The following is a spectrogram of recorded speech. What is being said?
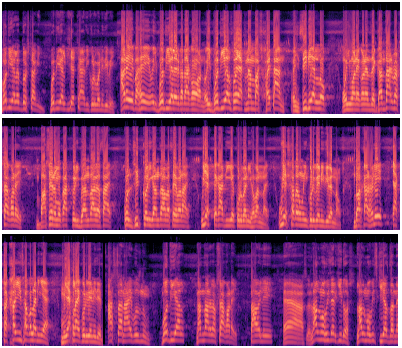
বদিয়ালের দোষটা কি? বদিয়াল কিসের টাকা দিয়ে কুরবানি দিবে? আরে ভাই, ওই বদিয়ালের কথা কন। ওই বদিয়াল তো এক নাম্বার শয়তান। ওই সিরিয়াল লোক। ওই মনে করেন যে গাঞ্জার ব্যবসা করে। বাসের মোকাত করি গাঞ্জা বেচায় কলছিত করি গাঞ্জা বেচায় বেড়ায়। উইয়ের টাকা দিয়ে কুরবানি হবার নাই। উইয়ের সাথে মুই কুরবানি দিবেন না দরকার হলে একটা খালি ছাগলা নিয়ে মুই একলাই কুরবানি দেব। আচ্ছা নাই বুঝলুম। বদিয়াল গাঞ্জার ব্যবসা করে। তাহলে আহ, লাল মহিজের কি দোষ? লাল মহিজ কিসার জন্য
